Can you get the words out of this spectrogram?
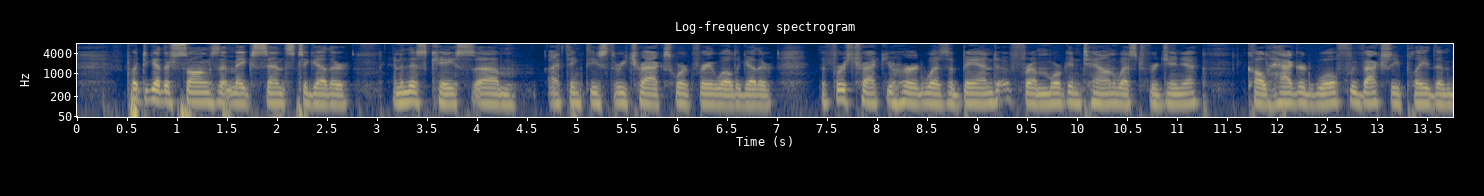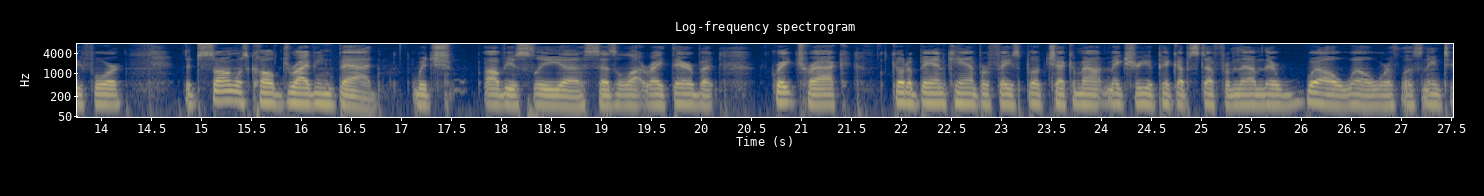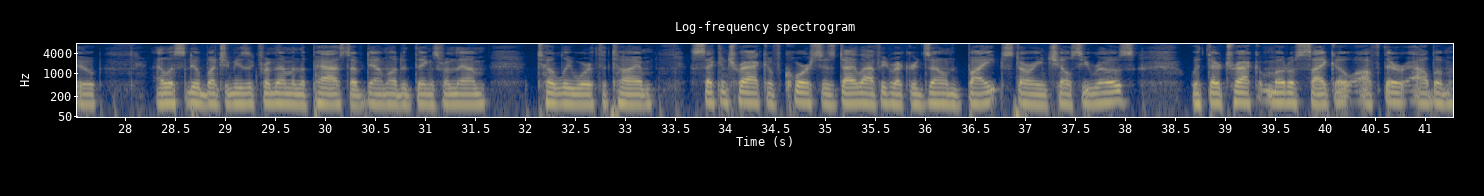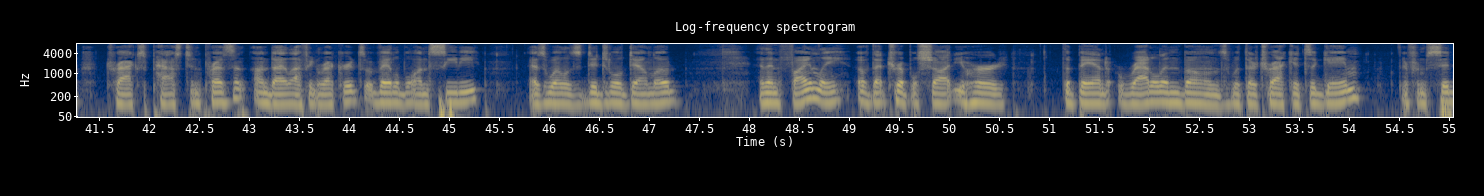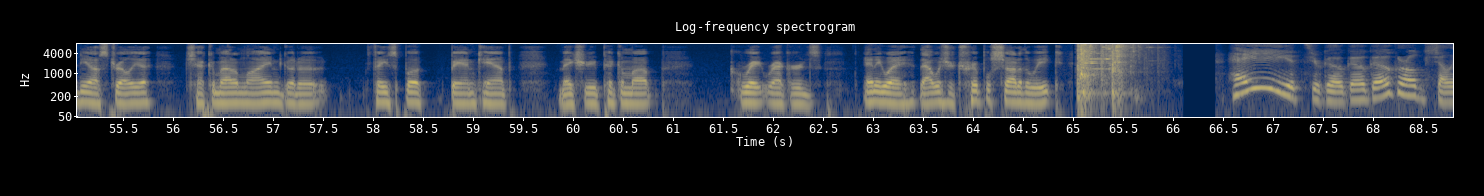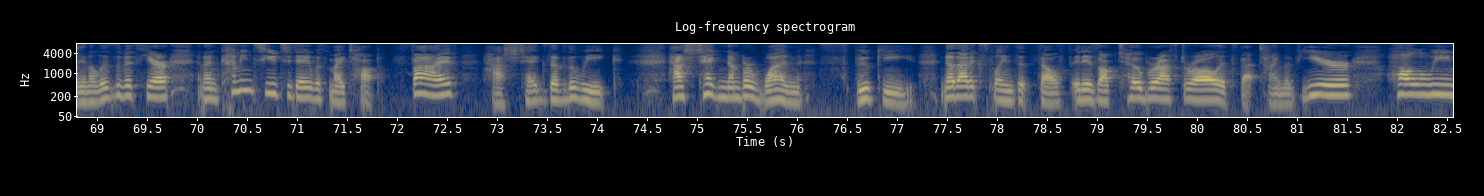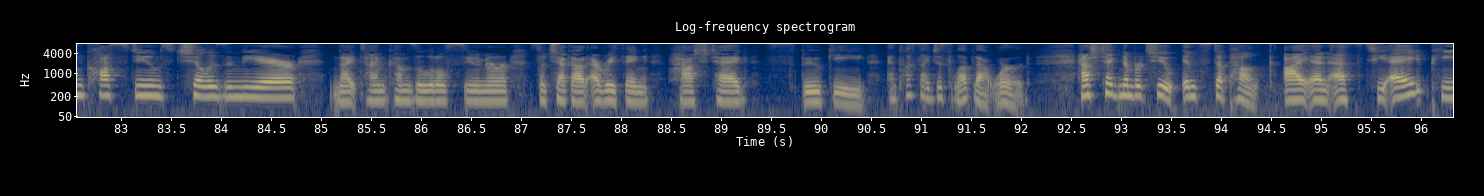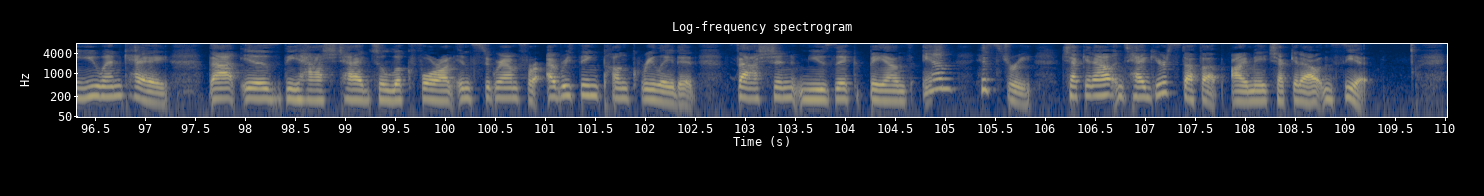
put together songs that make sense together. And in this case, um, I think these three tracks work very well together. The first track you heard was a band from Morgantown, West Virginia called Haggard Wolf. We've actually played them before. The song was called Driving Bad, which obviously uh, says a lot right there, but great track. Go to Bandcamp or Facebook, check them out. Make sure you pick up stuff from them. They're well, well worth listening to. I listened to a bunch of music from them in the past. I've downloaded things from them. Totally worth the time. Second track, of course, is Die Laughing Records' own Bite, starring Chelsea Rose, with their track Motorpsycho off their album Tracks Past and Present on Die Laughing Records, available on CD as well as digital download. And then finally, of that triple shot, you heard the band Rattlin' Bones with their track It's a Game. They're from Sydney, Australia. Check them out online. Go to Facebook, Bandcamp. Make sure you pick them up. Great records. Anyway, that was your triple shot of the week. Hey, it's your go, go, go girl, Jillian Elizabeth here, and I'm coming to you today with my top five hashtags of the week. Hashtag number one, spooky. Now that explains itself. It is October after all, it's that time of year. Halloween costumes, chill is in the air. Nighttime comes a little sooner, so check out everything hashtag spooky. And plus, I just love that word. Hashtag number two, Instapunk. I N S T A P U N K. That is the hashtag to look for on Instagram for everything punk related fashion, music, bands, and history. Check it out and tag your stuff up. I may check it out and see it.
